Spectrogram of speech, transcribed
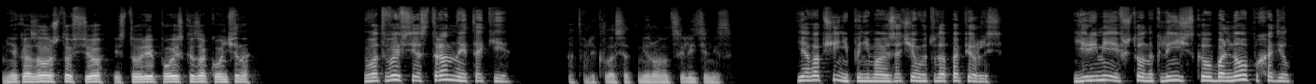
Мне казалось, что все, история поиска закончена. Вот вы все странные такие, Отвлеклась от Мирона целительница. «Я вообще не понимаю, зачем вы туда поперлись. Еремеев что, на клинического больного походил?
